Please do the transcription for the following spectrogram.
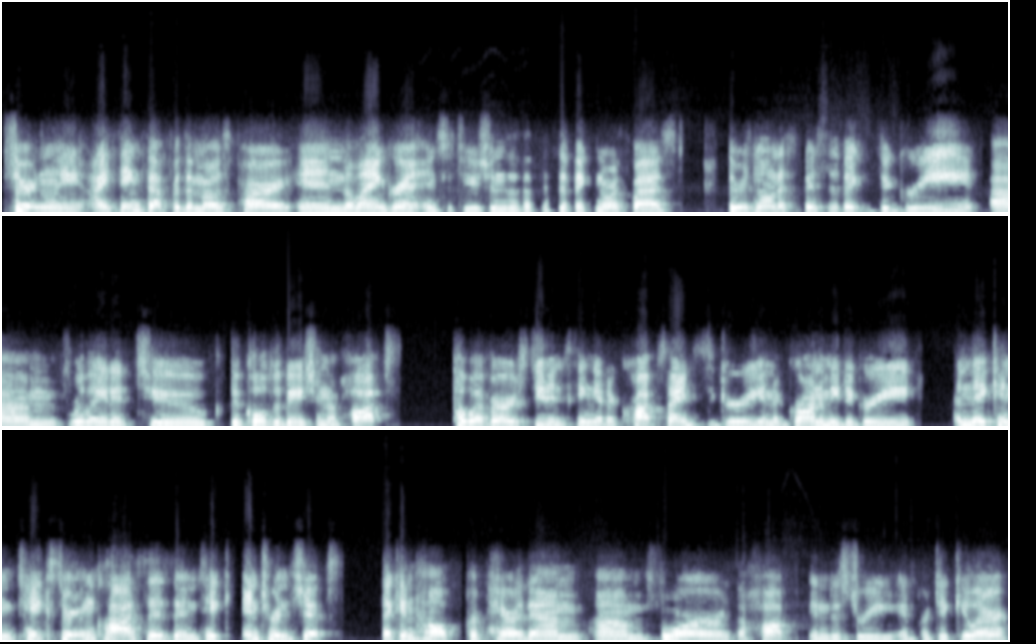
Certainly. I think that for the most part, in the land grant institutions of the Pacific Northwest, there's not a specific degree um, related to the cultivation of hops. However, students can get a crop science degree, an agronomy degree, and they can take certain classes and take internships that can help prepare them um, for the hop industry in particular.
